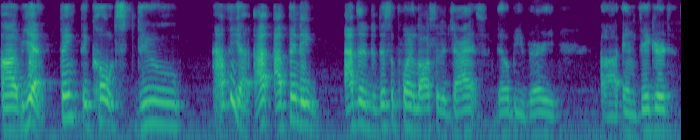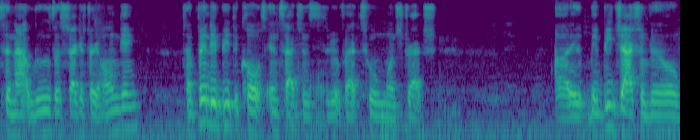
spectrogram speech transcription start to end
Uh, yeah, think the Colts do. I think I, I think they after the disappointing loss to the Giants, they'll be very uh, invigorated to not lose a second straight home game. So I think they beat the Colts in Texans for that two and one stretch. Uh, they, they beat Jacksonville.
